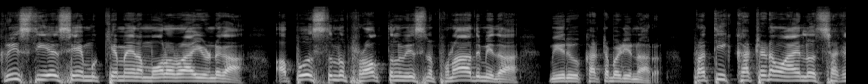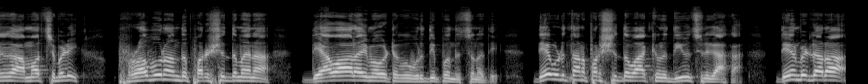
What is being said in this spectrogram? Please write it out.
క్రీస్తుయేసే ముఖ్యమైన మూలరాయి ఉండగా అపోస్తులను ప్రవక్తలను వేసిన పునాది మీద మీరు కట్టబడి ఉన్నారు. ప్రతి కట్టడం ఆయనలో చక్కగా అమర్చబడి ప్రభునందు పరిశుద్ధమైన దేవాలయం ఒకటకు వృద్ధి పొందుతున్నది దేవుడు తన పరిశుద్ధ వాక్యమును దీవించునుగాక. దేవుని బిడ్డారా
